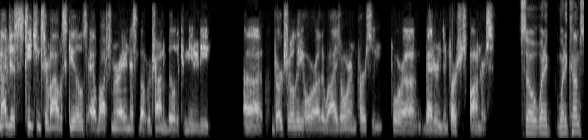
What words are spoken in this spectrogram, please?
not just teaching survival skills at Watchman Readiness, but we're trying to build a community uh, virtually or otherwise or in person for uh, veterans and first responders. So when it when it comes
